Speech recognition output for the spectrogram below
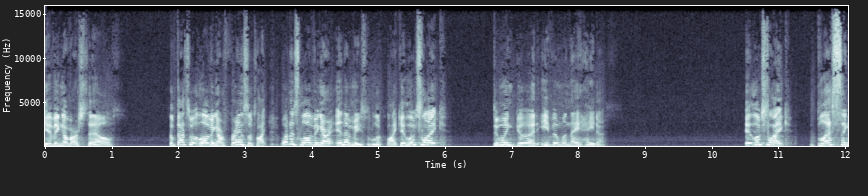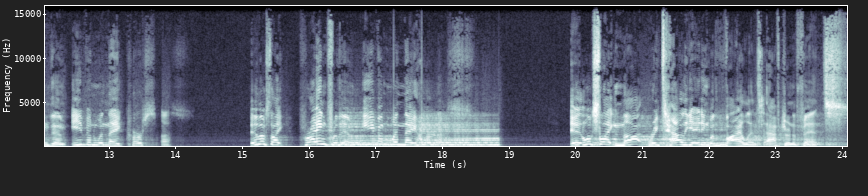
giving of ourselves so if that's what loving our friends looks like, what does loving our enemies look like? It looks like doing good even when they hate us. It looks like blessing them even when they curse us. It looks like praying for them even when they hurt us. It looks like not retaliating with violence after an offense.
